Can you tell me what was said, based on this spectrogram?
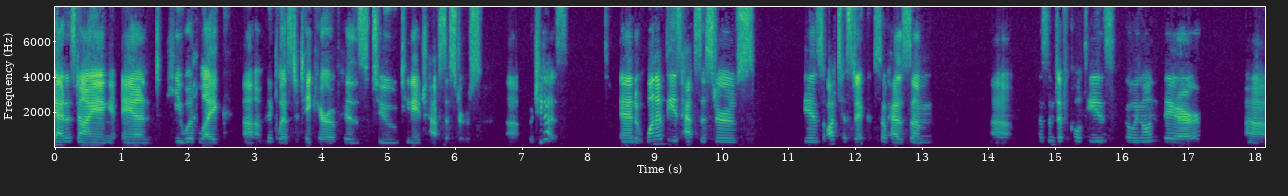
dad is dying, and he would like um, Nicholas to take care of his two teenage half sisters, uh, which he does. And one of these half sisters is autistic, so has some uh, has some difficulties going on there. Um,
